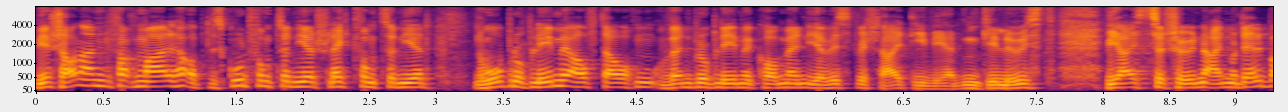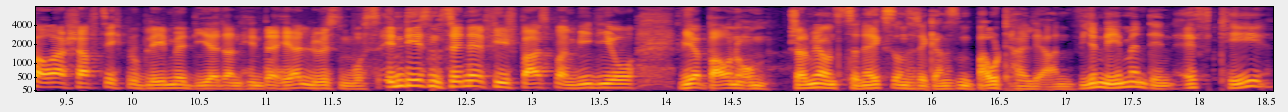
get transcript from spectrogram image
Wir schauen einfach mal, ob das gut funktioniert, schlecht funktioniert, wo Probleme auftauchen. Wenn Probleme kommen, ihr wisst Bescheid, die werden gelöst. Wie heißt es so schön, ein Modellbauer schafft sich Probleme, die er dann hinterher lösen muss. In diesem Sinne, viel Spaß beim Video. Wir bauen um. Schauen wir uns zunächst unsere ganzen Bauteile an. Wir nehmen den FT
